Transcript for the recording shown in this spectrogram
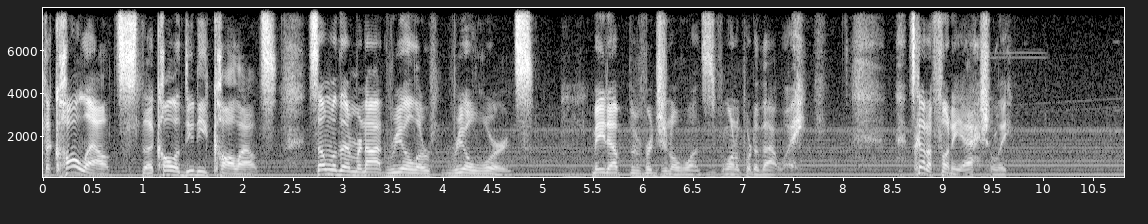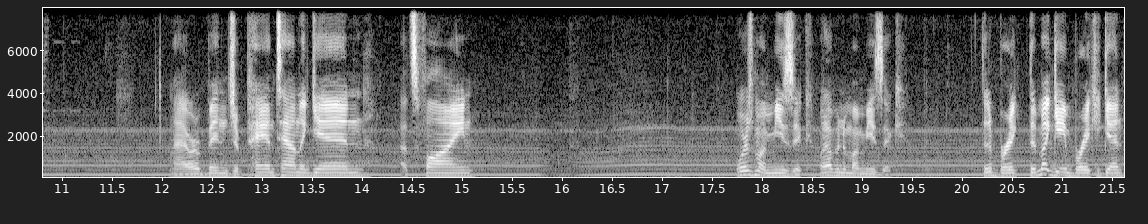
the callouts, the Call of Duty callouts. Some of them are not real or real words, made up original ones, if you want to put it that way. It's kind of funny, actually. Alright, we're in Japantown again. That's fine. Where's my music? What happened to my music? Did it break? Did my game break again?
